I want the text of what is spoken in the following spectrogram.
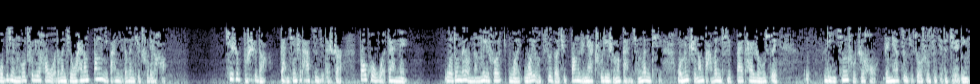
我不仅能够处理好我的问题，我还能帮你把你的问题处理好。其实不是的，感情是他自己的事儿，包括我在内，我都没有能力说我我有资格去帮人家处理什么感情问题，我们只能把问题掰开揉碎。理清楚之后，人家自己做出自己的决定，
